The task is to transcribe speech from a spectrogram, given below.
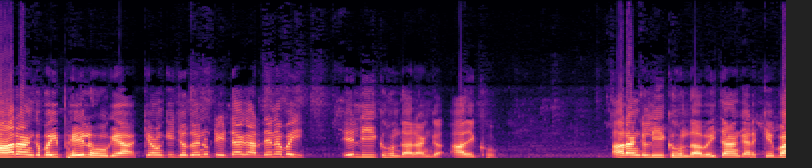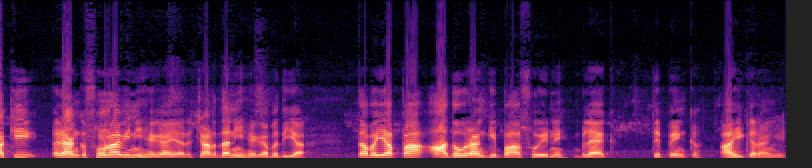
ਆ ਰੰਗ ਬਈ ਫੇਲ ਹੋ ਗਿਆ ਕਿਉਂਕਿ ਜਦੋਂ ਇਹਨੂੰ ਟੇਢਾ ਕਰਦੇ ਨਾ ਬਈ ਇਹ ਲੀਕ ਹੁੰਦਾ ਰੰਗ। ਆ ਦੇਖੋ। ਆ ਰੰਗ ਲੀਕ ਹੁੰਦਾ ਬਈ ਤਾਂ ਕਰਕੇ। ਬਾਕੀ ਰੰਗ ਸੋਹਣਾ ਵੀ ਨਹੀਂ ਹੈਗਾ ਯਾਰ ਚੜਦਾ ਨਹੀਂ ਹੈਗਾ ਵਧੀਆ। ਤਾਂ ਬਈ ਆਪਾਂ ਆ ਦੋ ਰੰਗ ਹੀ ਪਾਸ ਹੋਏ ਨੇ ਬਲੈਕ ਤੇ ਪਿੰਕ ਆਹੀ ਕਰਾਂਗੇ।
